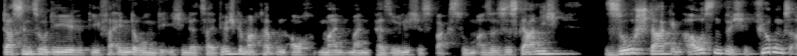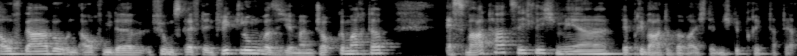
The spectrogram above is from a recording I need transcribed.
das sind so die, die Veränderungen, die ich in der Zeit durchgemacht habe und auch mein, mein persönliches Wachstum. Also es ist gar nicht so stark im Außen durch Führungsaufgabe und auch wieder Führungskräfteentwicklung, was ich in meinem Job gemacht habe. Es war tatsächlich mehr der private Bereich, der mich geprägt hat, ja.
